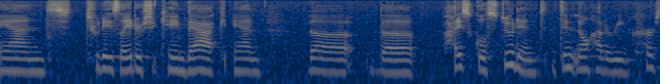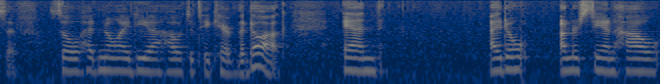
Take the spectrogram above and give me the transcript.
And two days later, she came back and the, the high school student didn't know how to read cursive, so had no idea how to take care of the dog. And I don't understand how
